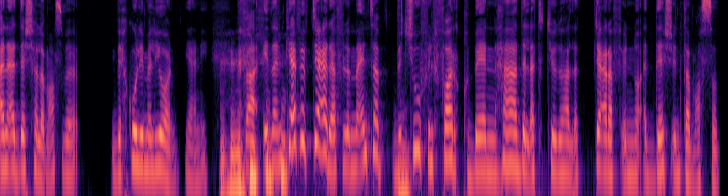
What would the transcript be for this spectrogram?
أنا قديش هلأ معصبة؟ بيحكوا لي مليون يعني. فإذا كيف بتعرف لما أنت بتشوف الفرق بين هذا الاتيتيود وهذا بتعرف إنه قديش أنت معصب؟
